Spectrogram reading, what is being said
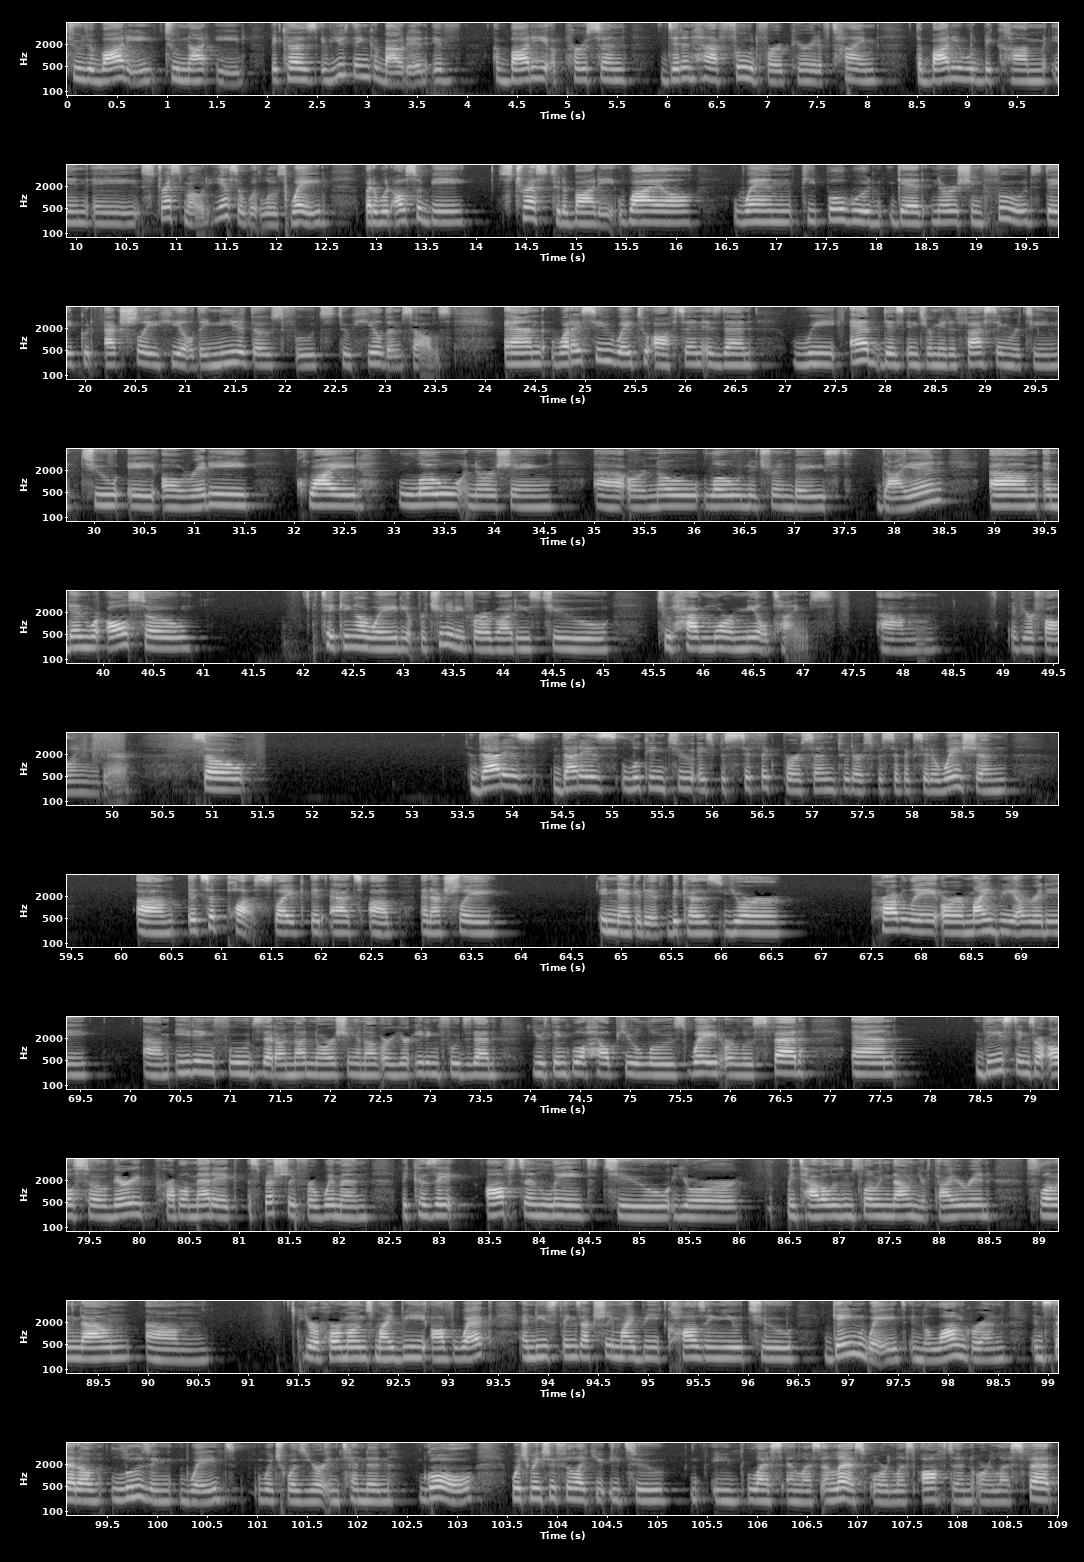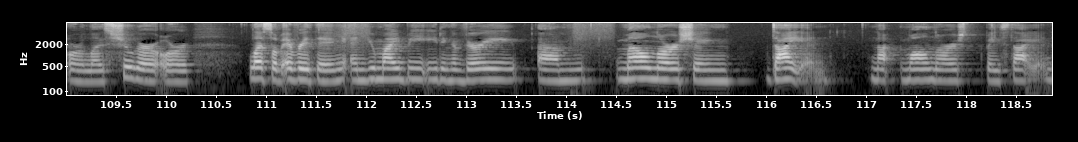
to the body to not eat. Because if you think about it, if a body, a person didn't have food for a period of time, the body would become in a stress mode. Yes, it would lose weight, but it would also be stress to the body while when people would get nourishing foods, they could actually heal. They needed those foods to heal themselves. And what I see way too often is that we add this intermittent fasting routine to a already quite low nourishing uh, or no low nutrient based diet. Um, and then we're also taking away the opportunity for our bodies to to have more meal times um, if you're following me there so that is that is looking to a specific person to their specific situation um, it's a plus like it adds up and actually in negative because you're probably or might be already um, eating foods that are not nourishing enough or you're eating foods that you think will help you lose weight or lose fat. And these things are also very problematic, especially for women, because they often lead to your metabolism slowing down, your thyroid slowing down. Um, your hormones might be off whack, and these things actually might be causing you to gain weight in the long run instead of losing weight, which was your intended goal which makes you feel like you eat to eat less and less and less, or less often, or less fat, or less sugar, or less of everything, and you might be eating a very um, malnourishing diet, not malnourished based diet.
